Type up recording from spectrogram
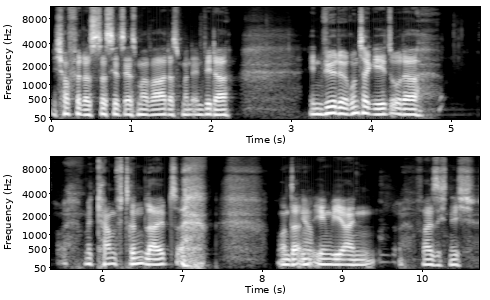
ich hoffe, dass das jetzt erstmal war, dass man entweder in Würde runtergeht oder mit Kampf drin bleibt und dann ja. irgendwie einen, weiß ich nicht,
